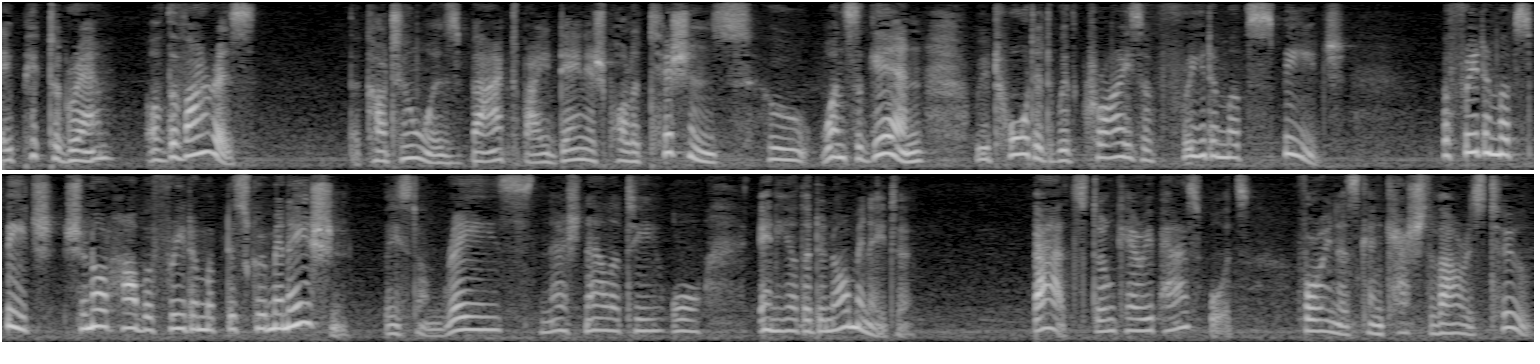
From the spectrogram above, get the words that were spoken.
a pictogram of the virus. The cartoon was backed by Danish politicians who once again retorted with cries of freedom of speech. But freedom of speech should not harbor freedom of discrimination based on race, nationality, or any other denominator. Bats don't carry passports. Foreigners can catch the virus too.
